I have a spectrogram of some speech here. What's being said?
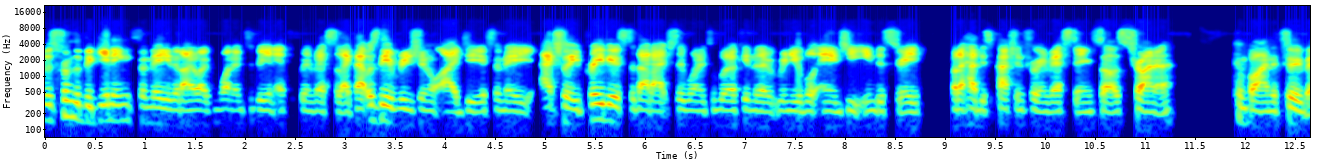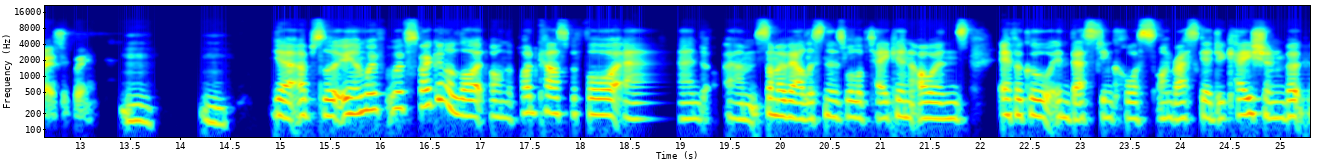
it was from the beginning for me that I like wanted to be an ethical investor. Like that was the original idea for me. Actually, previous to that, I actually wanted to work in the renewable energy industry, but I had this passion for investing, so I was trying to combine the two basically. Mm. Mm. Yeah, absolutely. And we've we've spoken a lot on the podcast before, and and um, some of our listeners will have taken Owen's ethical investing course on Rask Education. But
